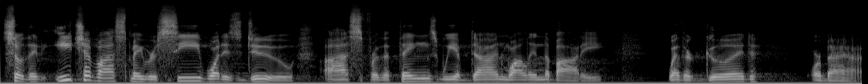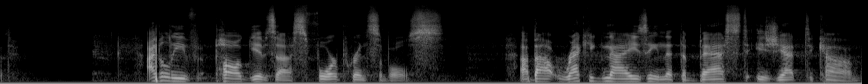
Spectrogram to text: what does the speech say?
so that each of us may receive what is due us for the things we have done while in the body, whether good or bad. I believe Paul gives us four principles about recognizing that the best is yet to come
